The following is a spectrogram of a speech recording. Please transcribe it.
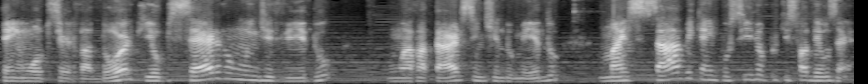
Tem um observador que observa um indivíduo um avatar sentindo medo, mas sabe que é impossível porque só Deus é.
